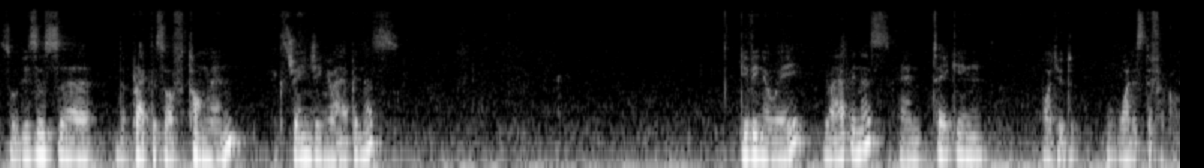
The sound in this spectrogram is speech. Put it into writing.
So, this is uh, the practice of Tonglen, exchanging your happiness, giving away your happiness, and taking what you what is difficult.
